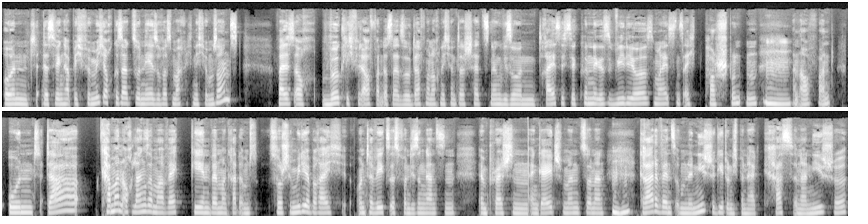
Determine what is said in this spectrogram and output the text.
Und deswegen habe ich für mich auch gesagt, so, nee, sowas mache ich nicht umsonst weil es auch wirklich viel Aufwand ist. Also darf man auch nicht unterschätzen. Irgendwie so ein 30-sekündiges Video ist meistens echt ein paar Stunden mhm. an Aufwand. Und da kann man auch langsamer weggehen, wenn man gerade im Social Media Bereich unterwegs ist von diesen ganzen Impression Engagement, sondern mhm. gerade wenn es um eine Nische geht und ich bin halt krass in einer Nische,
